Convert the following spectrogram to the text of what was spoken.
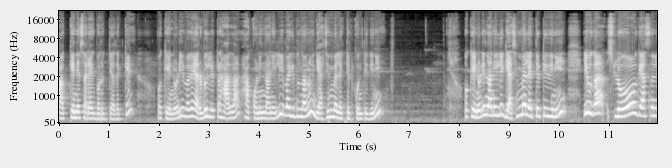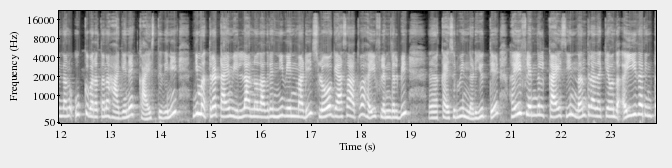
ಹಾಕೇನೆ ಸರಿಯಾಗಿ ಬರುತ್ತೆ ಅದಕ್ಕೆ. ಓಕೆ ನೋಡಿ ಇವಾಗ ಎರಡು ಲೀಟ್ರ್ ಹಾಲು ಹಾಕ್ಕೊಂಡಿದ್ದು ನಾನಿಲ್ಲಿ. ಇವಾಗ ಇದು ನಾನು ಗ್ಯಾಸಿನ ಮೇಲೆ ಎತ್ತಿಟ್ಕೊತಿದ್ದೀನಿ. ಓಕೆ ನೋಡಿ ನಾನು ಇಲ್ಲಿ ಗ್ಯಾಸಿನ ಮೇಲೆ ಎತ್ತಿಟ್ಟಿದ್ದೀನಿ. ಇವಾಗ ಸ್ಲೋ ಗ್ಯಾಸ್ನಲ್ಲಿ ನಾನು ಉಕ್ಕು ಬರೋತನ ಹಾಗೇ ಕಾಯಿಸ್ತಿದ್ದೀನಿ. ನಿಮ್ಮ ಹತ್ರ ಟೈಮ್ ಇಲ್ಲ ಅನ್ನೋದಾದರೆ ನೀವೇನು ಮಾಡಿ ಸ್ಲೋ ಗ್ಯಾಸ ಅಥವಾ ಹೈ ಫ್ಲೇಮ್ದಲ್ಲಿ ಭೀ ಕಾಯಿಸಿರು ನಡೆಯುತ್ತೆ. ಹೈ ಫ್ಲೇಮ್ನಲ್ಲಿ ಕಾಯಿಸಿ ನಂತರ ಅದಕ್ಕೆ ಒಂದು ಐದರಿಂದ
